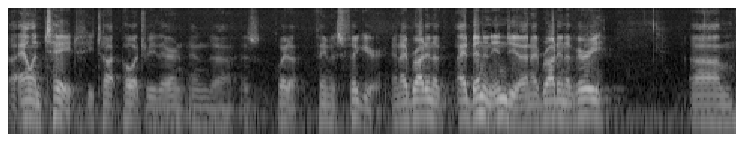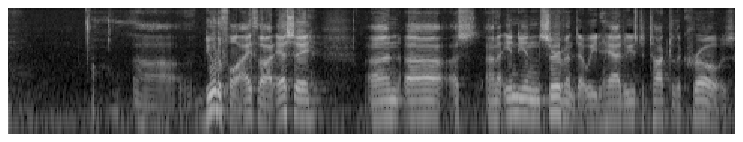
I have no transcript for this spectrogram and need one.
uh, Allen Tate. He taught poetry there and, and uh, is quite a famous figure. And I brought in a, I had been in India, and I brought in a very um, uh, beautiful, I thought, essay on, uh, a on an Indian servant that we'd had who used to talk to the crows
